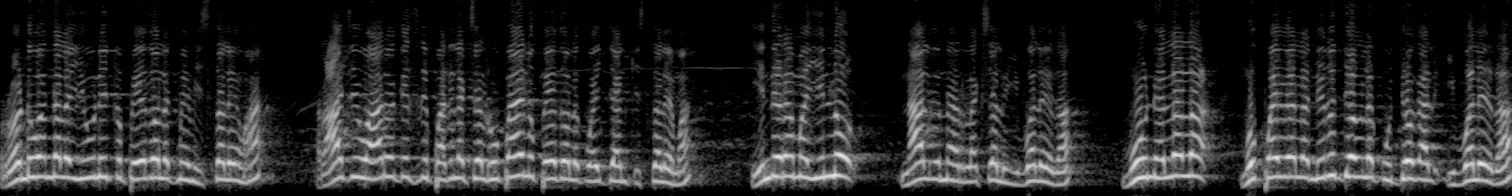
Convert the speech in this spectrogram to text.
రెండు వందల యూనిట్లు పేదోళ్ళకు మేము ఇస్తలేమా? రాజీవ్ ఆరోగ్యశ్రీ పది లక్షల రూపాయలు పేదోళ్ళకు వైద్యానికి ఇస్తలేమా? ఇందిరమ్మ ఇల్లు నాలుగున్నర లక్షలు ఇవ్వలేదా? మూడు నెలల ముప్పై వేల నిరుద్యోగులకు ఉద్యోగాలు ఇవ్వలేదా?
